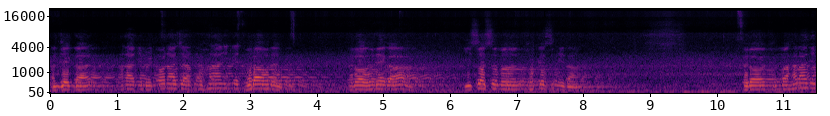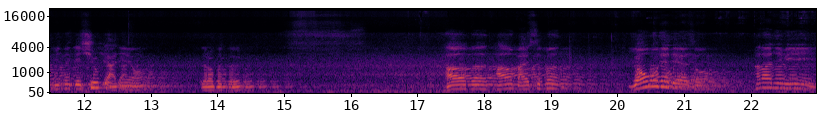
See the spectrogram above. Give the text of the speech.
언젠간 하나님을 떠나지 않고 하나님께 돌아오는 그런 은혜가 있었으면 좋겠습니다. 그런 정말 하나님 믿는 게 쉬운 게 아니에요. 여러분들. 다음은, 다음 말씀은 영혼에 대해서 하나님이,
